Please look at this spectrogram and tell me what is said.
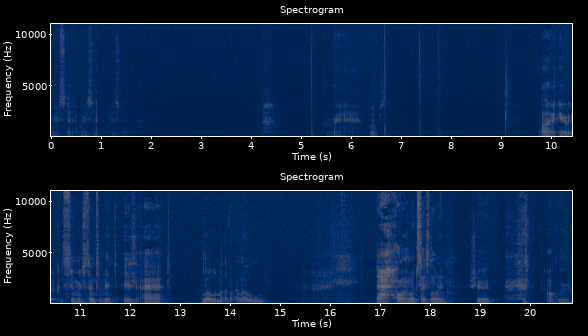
Where's that? Where's that? All here we go. Consumer sentiment is at load, motherfucker, load. Ah, hold on, the website's loading. Shit. Awkward.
